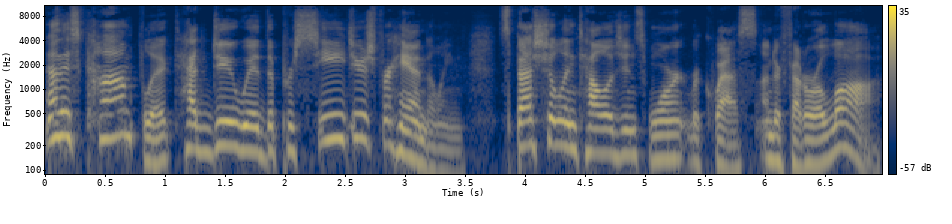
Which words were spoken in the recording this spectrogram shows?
Now, this conflict had to do with the procedures for handling special intelligence warrant requests under federal law.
